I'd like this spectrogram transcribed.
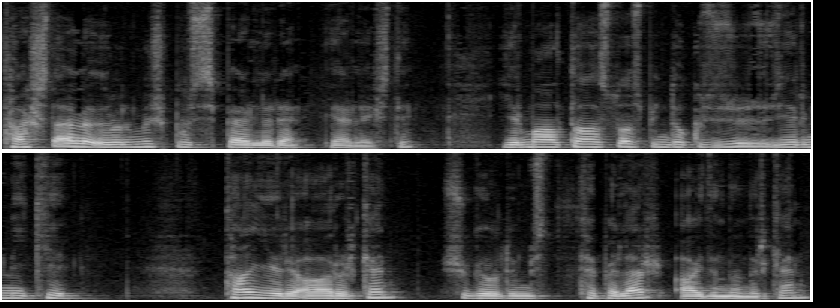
Taşlarla örülmüş bu siperlere yerleşti. 26 Ağustos 1922 tan yeri ağrırken şu gördüğümüz tepeler aydınlanırken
